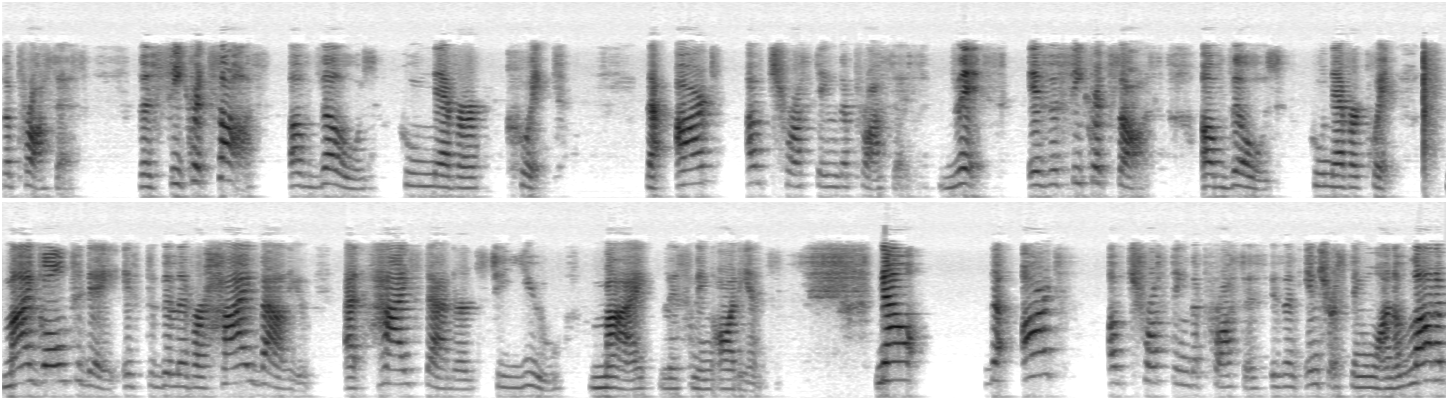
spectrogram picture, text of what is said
the process, the secret sauce of those who never quit. The art of trusting the process. This is the secret sauce of those who never quit. My goal today is to deliver high value at high standards to you, my listening audience. Now, the art of trusting the process is an interesting one. A lot of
